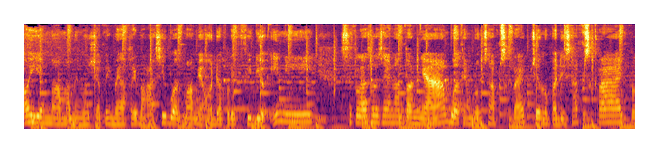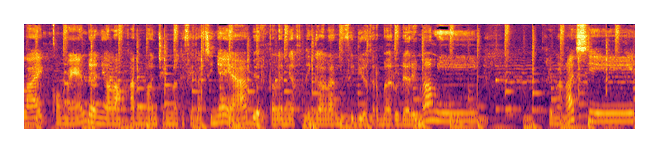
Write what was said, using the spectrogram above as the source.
Oh iya mam. Mami mau ucapin banyak terima kasih buat mam yang udah klik video ini. Setelah selesai nontonnya, buat yang belum subscribe, jangan lupa di subscribe, like, komen, dan nyalakan lonceng notifikasinya ya, biar kalian gak ketinggalan video terbaru dari Mami. Terima kasih.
